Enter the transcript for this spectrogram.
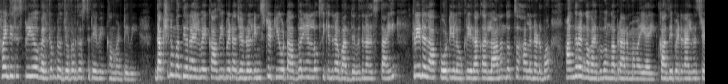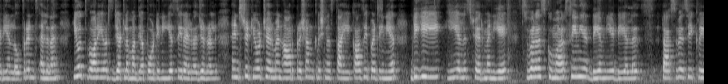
Hi this is Priyo welcome to Jabardasth TV Khammam TV దక్షిణ మధ్య రైల్వే కాజీపేట జనరల్ ఇన్స్టిట్యూట్ ఆధ్వర్యంలో సికింద్రాబాద్ డివిజనల్ స్థాయి క్రీడల పోటీలో క్రీడాకారుల ఆనందోత్సాహాల నడుమ అంగరంగ వైభవంగా ప్రారంభమయ్యాయి. కాజీపేట రైల్వే స్టేడియంలో ఫ్రెండ్స్ ఎలెవెన్ యూత్ వారియర్స్ జట్ల మధ్య పోటీని SC railway general institute chairman R Prashanth Krishna స్థాయి Kazipet senior DEE ELS chairman A Swaraj Kumar senior DME DLS toss వేసి క్రీ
